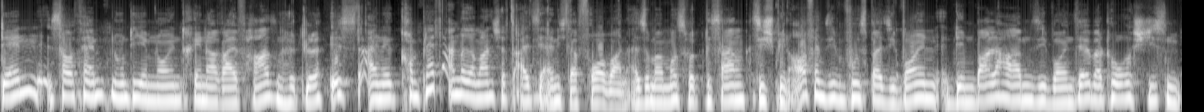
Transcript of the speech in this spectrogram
Denn Southampton unter ihrem neuen Trainer Ralf Hasenhüttel ist eine komplett andere Mannschaft, als sie eigentlich davor waren. Also man muss wirklich sagen, sie spielen offensiven Fußball, sie wollen den Ball haben, sie wollen selber Tore schießen.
